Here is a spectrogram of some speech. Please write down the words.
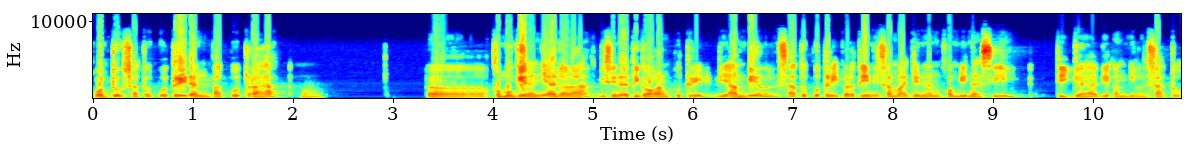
Untuk satu putri dan empat putra, eh, kemungkinannya adalah di sini ada tiga orang putri diambil satu putri. Berarti ini sama aja dengan kombinasi tiga diambil satu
